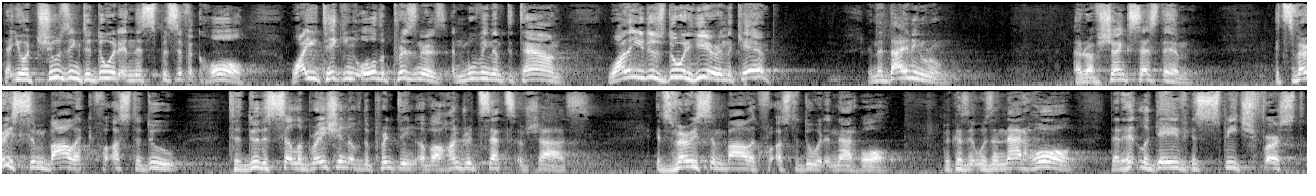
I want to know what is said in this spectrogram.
that you're choosing to do it in this specific hall? Why are you taking all the prisoners and moving them to town? Why don't you just do it here in the camp, in the dining room? And Rav Schenk says to him, it's very symbolic for us to do, to do the celebration of the printing of a hundred sets of Shas. It's very symbolic for us to do it in that hall. Because it was in that hall that Hitler gave his speech first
